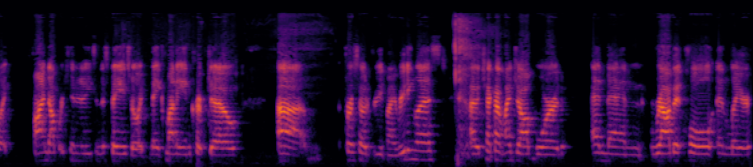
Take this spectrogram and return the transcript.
like find opportunities in the space or like make money in crypto, um, first I would read my reading list. I would check out my job board and then rabbit hole and layer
